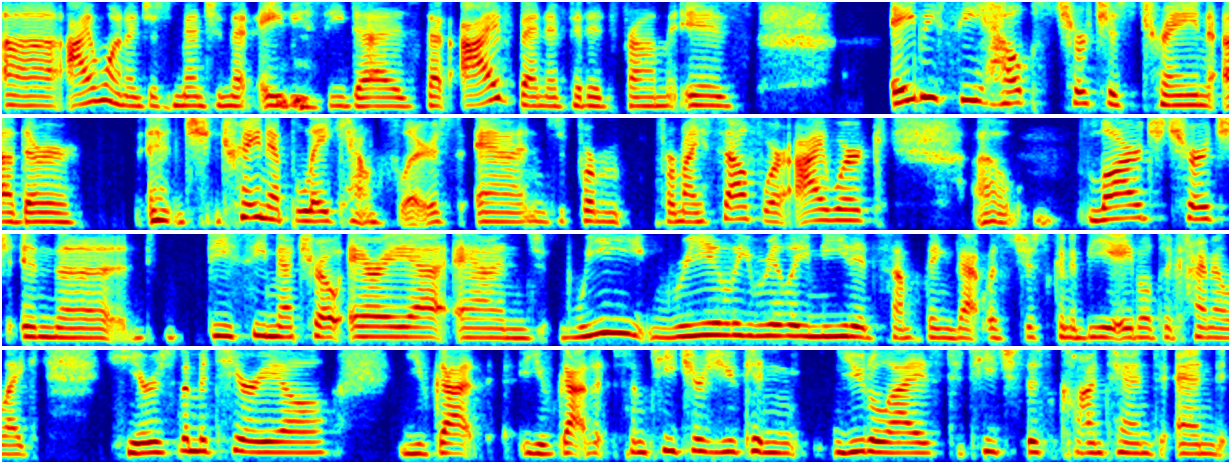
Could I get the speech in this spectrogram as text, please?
uh, I want to just mention that ABC does that I've benefited from is ABC helps churches train other train up lay counselors. And for for myself where i work a large church in the dc metro area and we really really needed something that was just going to be able to kind of like here's the material. You've got you've got some teachers you can utilize to teach this content and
